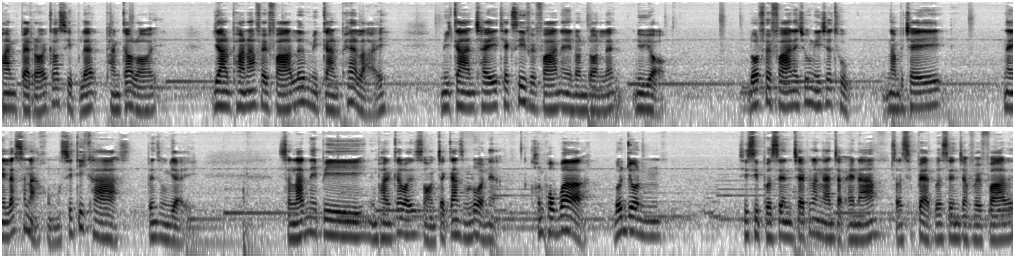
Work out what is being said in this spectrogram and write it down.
1890 และ 1900 ยานพาหนะไฟฟ้าเริ่มมีการแพร่หลาย มีการใช้แท็กซี่ไฟฟ้าในลอนดอนและนิวยอร์ก รถไฟฟ้าในช่วงนี้จะถูกนำไปใช้ในลักษณะของ city car เป็นส่วนใหญ่สหรัฐในปี 1912จากการสำรวจเนี่ย ค้นพบว่ารถยนต์ 40%ใช้พลังงานจากไอ้น้ำ38%จากไฟฟ้า และ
